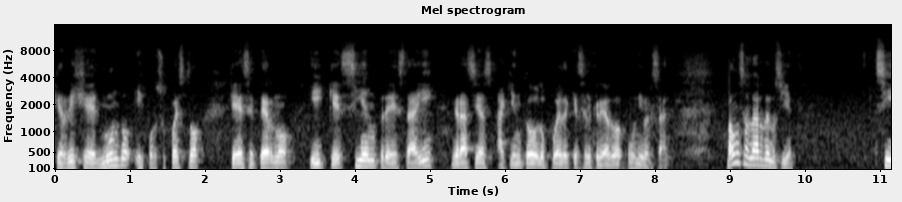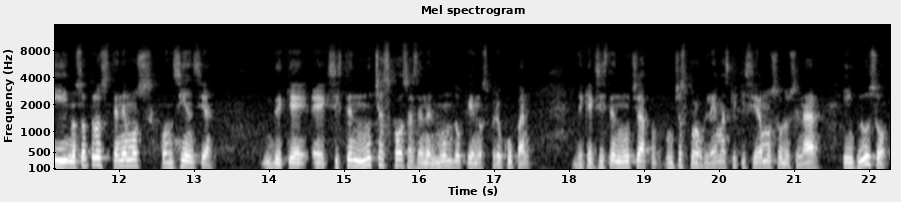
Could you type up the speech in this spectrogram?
que rige el mundo y por supuesto que es eterno y que siempre está ahí gracias a quien todo lo puede, que es el Creador universal. Vamos a hablar de lo siguiente. Si nosotros tenemos conciencia de que existen muchas cosas en el mundo que nos preocupan, de que existen muchos problemas que quisiéramos solucionar, incluso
